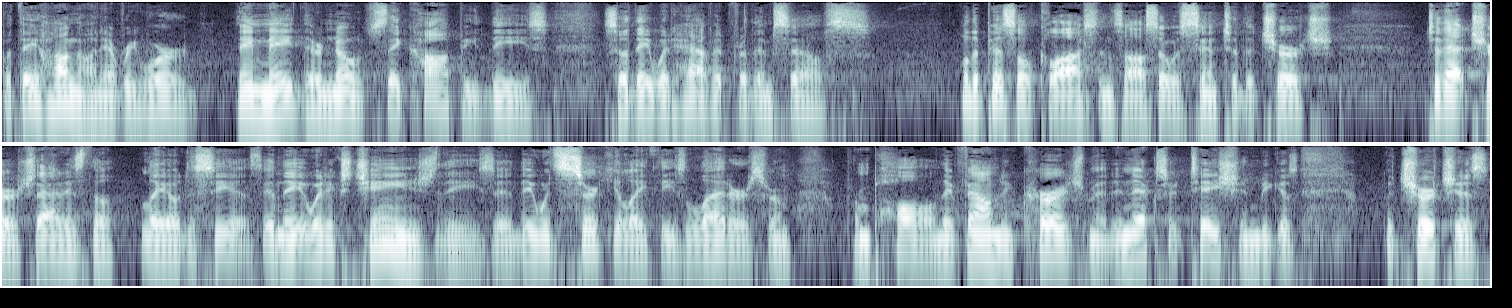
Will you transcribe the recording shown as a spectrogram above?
But they hung on every word. They made their notes. They copied these so they would have it for themselves. Well, the Epistle of Colossians also was sent to the church, to that church, that is the Laodiceas. And they would exchange these, and they would circulate these letters from, from Paul. And they found encouragement and exhortation because the churches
